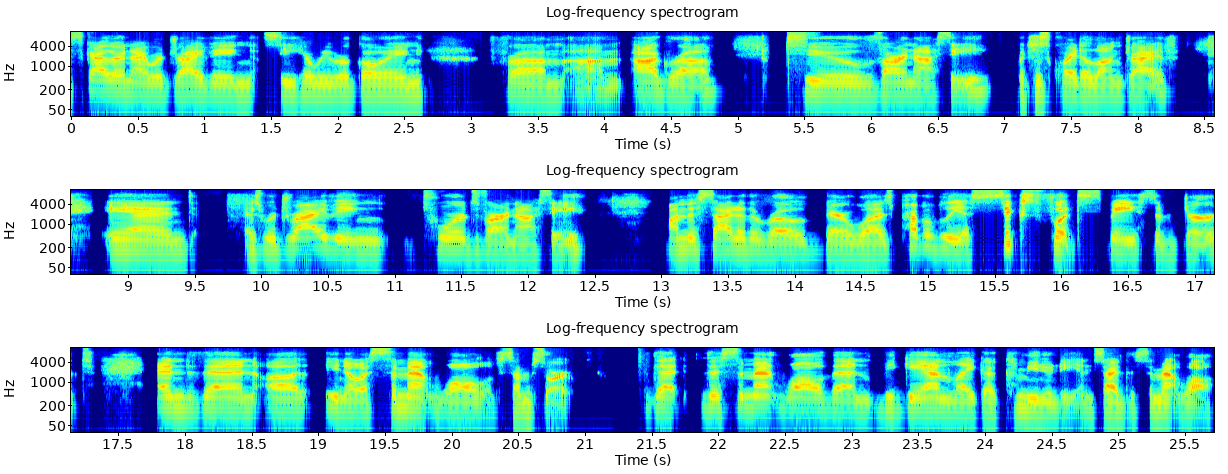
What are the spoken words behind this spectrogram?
skylar and i were driving see here we were going from um, Agra to Varanasi, which is quite a long drive. And as we're driving towards Varanasi, on the side of the road there was probably a six foot space of dirt and then a you know a cement wall of some sort that the cement wall then began like a community inside the cement wall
